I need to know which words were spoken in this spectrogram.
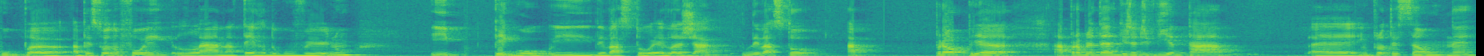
culpa. A pessoa não foi lá na terra do governo e pegou e devastou. Ela já devastou a própria a própria terra que já devia estar tá, é, em proteção, né?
